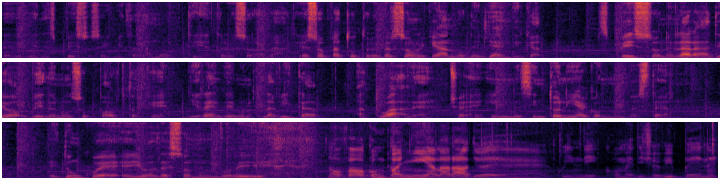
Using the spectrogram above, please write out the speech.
eh, viene spesso seguita da molti attraverso la radio. E soprattutto le persone che hanno degli handicap spesso nella radio vedono un supporto che gli rende la vita attuale, cioè in sintonia col mondo esterno. E dunque io adesso non vorrei... No, fa compagnia la radio e quindi, come dicevi bene,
